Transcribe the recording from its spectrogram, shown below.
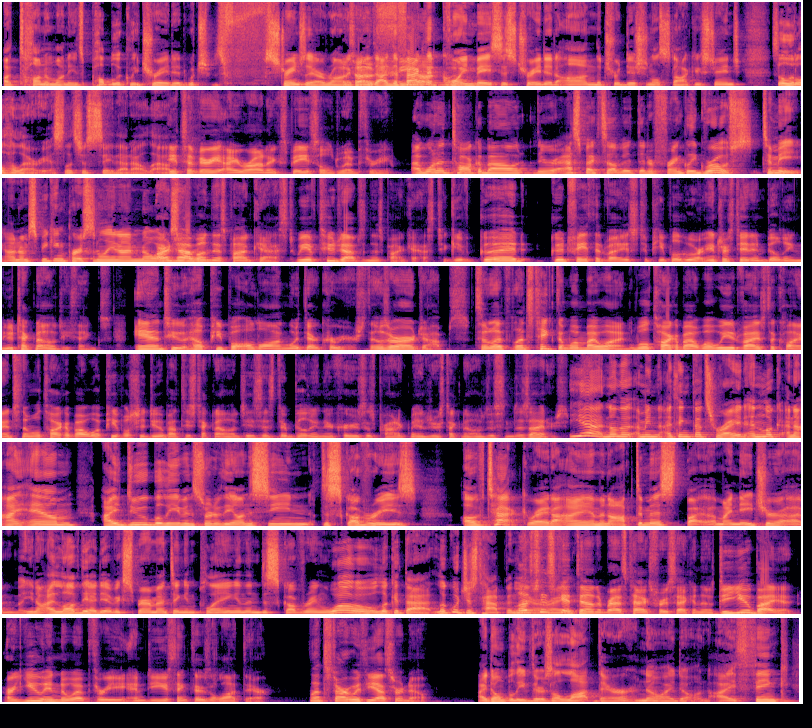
a ton of money. It's publicly traded, which is strangely ironic. The, fact that fiat money. Coinbase is traded on the traditional stock exchange is a little hilarious. Let's just say that out loud. it's a very ironic space, old Web three. I want to talk about there are aspects of it that are frankly gross to me. And I'm speaking personally, and I'm no Our expert. job on this podcast, we have two jobs in this podcast to give good, good faith advice to people who are interested in building new technology things and to help people along with their careers. Those are our jobs. So let's let's take them one by one. We'll talk about what we advise the clients, then we'll talk about what people should do about these technologies as they're building their careers as product managers, technologists, and designers. Yeah, no, that, I mean, I think that's right. And look, and I am, I do believe in sort of the unseen discoveries of tech, right? I am an optimist by uh, my nature. I, you know, I love the idea of experimenting and playing and then discovering, whoa, look at that. Look what just happened. Let's there, just right? get down to brass tacks for a second, though. Do you buy it? Are you into Web3 and do you think there's a lot there? Let's start with yes or no. I don't believe there's a lot there. No, I don't. I think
